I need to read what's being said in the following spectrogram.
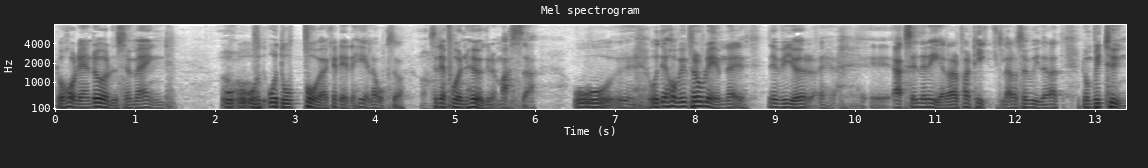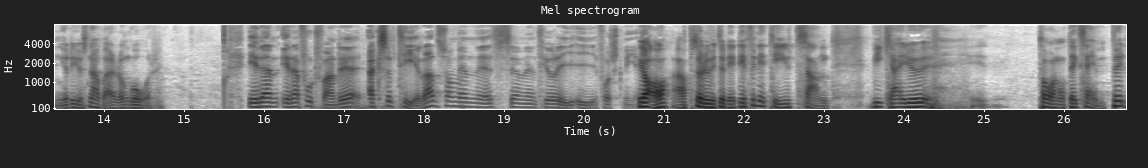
då har det en rörelsemängd. Och, och, och då påverkar det det hela också så den får en högre massa. Och, och det har vi problem när, när vi gör, eh, accelererar partiklar och så vidare, att de blir tyngre ju snabbare de går. Är den, är den fortfarande accepterad som en, som en teori i forskningen? Ja, absolut, och det är definitivt sant. Vi kan ju eh, ta något exempel.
